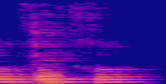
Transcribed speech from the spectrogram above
un filtre.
